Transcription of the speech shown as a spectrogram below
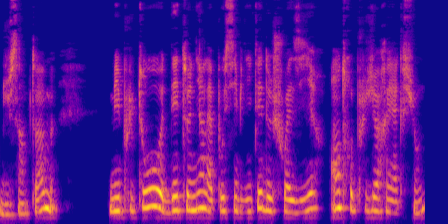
du symptôme, mais plutôt détenir la possibilité de choisir entre plusieurs réactions,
